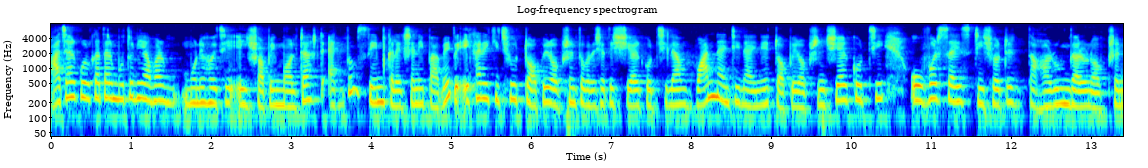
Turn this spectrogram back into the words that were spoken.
বাজার কলকাতার মতনই আমার মনে হয়েছে এই শপিং মলটা একদম সেম কালেকশনই পাবে। তো এখানে কিছু টপের অপশন তোমাদের সাথে শেয়ার করছিলাম। ওয়ান নাইনটি নাইনের টপের অপশন শেয়ার করছি। ওভার সাইজ টি শার্টের দারুণ দারুণ অপশন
